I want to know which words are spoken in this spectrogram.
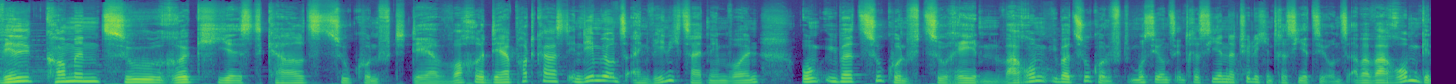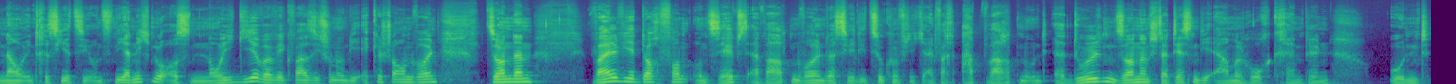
Willkommen zurück. Hier ist Karls Zukunft der Woche, der Podcast, in dem wir uns ein wenig Zeit nehmen wollen, um über Zukunft zu reden. Warum über Zukunft? Muss sie uns interessieren? Natürlich interessiert sie uns. Aber warum genau interessiert sie uns? Ja, nicht nur aus Neugier, weil wir quasi schon um die Ecke schauen wollen, sondern weil wir doch von uns selbst erwarten wollen, dass wir die Zukunft nicht einfach abwarten und erdulden, sondern stattdessen die Ärmel hochkrempeln und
